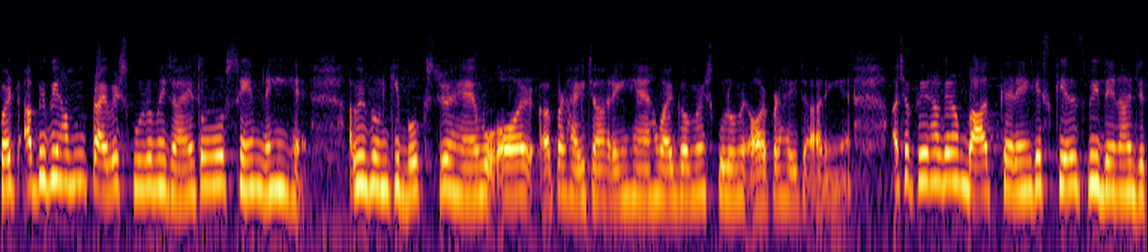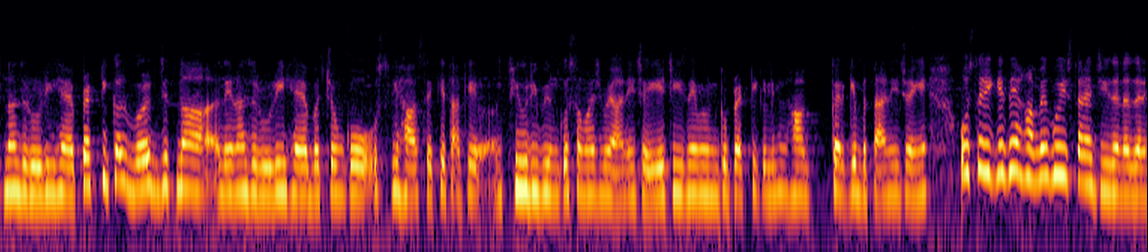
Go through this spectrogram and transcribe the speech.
बट अभी भी हम प्राइवेट स्कूलों में जाएँ तो वो सेम नहीं है। अभी भी उनकी बुक्स जो हैं वो और पढ़ाई जा रही हैं हमारे गवर्नमेंट स्कूलों में और पढ़ाई जा रही हैं। अच्छा फिर अगर हम बात करें कि स्किल्स भी देना जितना ज़रूरी है प्रैक्टिकल वर्क जितना देना ज़रूरी है बच्चों को उस लिहाज से कि ताकि थ्योरी भी उनको समझ में आनी चाहिए चीज़ें भी उनको प्रैक्टिकली हाँ करके बतानी चाहिए। उस तरीके से हमें कोई इस तरह चीज़ें नज़र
